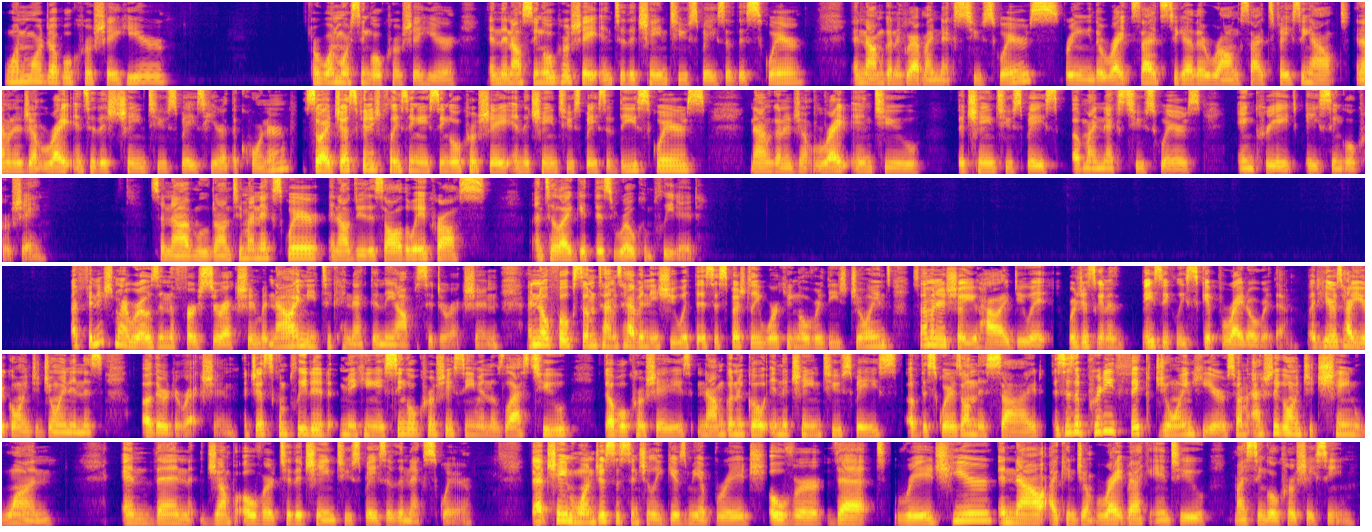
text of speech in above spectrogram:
One more double crochet here or one more single crochet here and then I'll single crochet into the chain two space of this square. And now I'm going to grab my next two squares bringing the right sides together wrong sides facing out and I'm going to jump right into this chain two space here at the corner. So I just finished placing a single crochet in the chain two space of these squares. Now I'm going to jump right into the chain two space of my next two squares and create a single crochet. So now I've moved on to my next square and I'll do this all the way across until I get this row completed. I finished my rows in the first direction, but now I need to connect in the opposite direction. I know folks sometimes have an issue with this, especially working over these joins, so I'm going to show you how I do it. We're just going to basically skip right over them. But here's how you're going to join in this other direction. I just completed making a single crochet seam in those last two double crochets. Now I'm going to go in the chain two space of the squares on this side. This is a pretty thick join here, so I'm actually going to chain one and then jump over to the chain two space of the next square. That chain one just essentially gives me a bridge over that ridge here and now I can jump right back into my single crochet seam.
